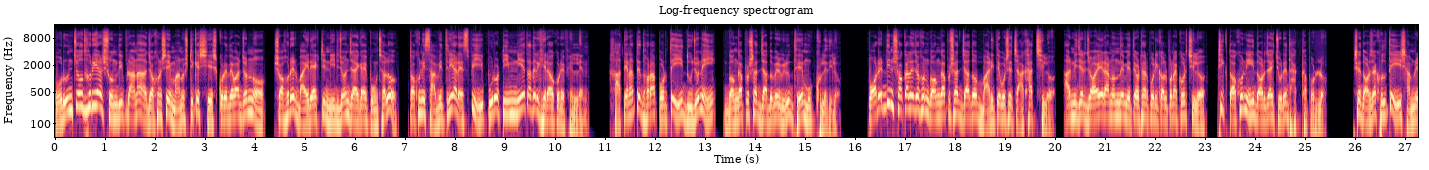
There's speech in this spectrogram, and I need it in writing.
অরুণ চৌধুরী আর সন্দীপ রানা যখন সেই মানুষটিকে শেষ করে দেওয়ার জন্য শহরের বাইরে একটি নির্জন জায়গায় পৌঁছালো, তখনই সাবিত্রী আর এসপি পুরো টিম নিয়ে তাদের ঘেরাও করে ফেললেন। হাতে নাতে ধরা পড়তেই দুজনেই গঙ্গাপ্রসাদ যাদবের বিরুদ্ধে মুখ খুলে দিল। পরের দিন সকালে যখন গঙ্গাপ্রসাদ যাদব বাড়িতে বসে চা খাচ্ছিল আর নিজের জয়ের আনন্দে মেতে ওঠার পরিকল্পনা করছিল, ঠিক তখনই দরজায় চড়ে ধাক্কা পড়ল। সে দরজা খুলতেই সামনে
